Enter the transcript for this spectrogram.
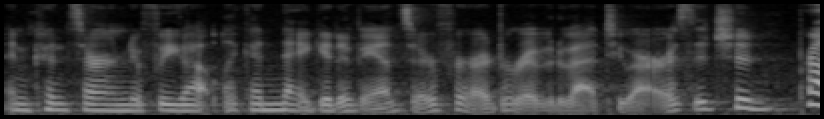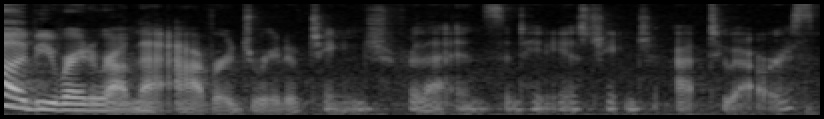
and concerned if we got like a negative answer for our derivative at two hours. It should probably be right around that average rate of change for that instantaneous change at two hours.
